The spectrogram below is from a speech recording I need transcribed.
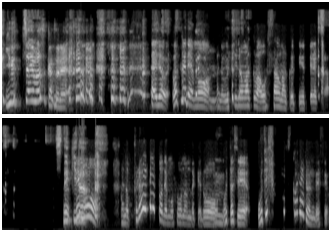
言っちゃいますか、それ。大丈夫。枠でも、あの、うちの枠はおっさん枠って言ってるから。素敵だ。でも、あの、プライベートでもそうなんだけど、うん、私、おじさんに疲れるんですよ。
